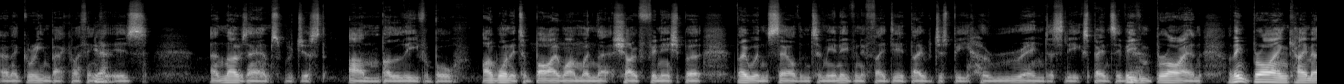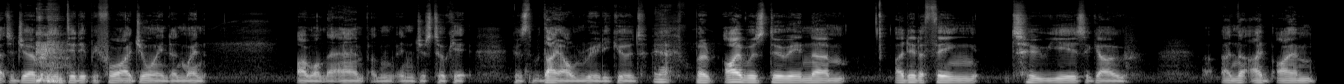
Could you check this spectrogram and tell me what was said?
and a greenback, I think Yeah. it is. And those amps were just unbelievable. I wanted to buy one when that show finished, but they wouldn't sell them to me. And even if they did, they would just be horrendously expensive. Even Brian, I think Brian came out to Germany and did it before I joined and went, I want that amp and, and just took it because they are really good. Yeah. But I was doing, um, I did a thing two years ago, and I, I am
